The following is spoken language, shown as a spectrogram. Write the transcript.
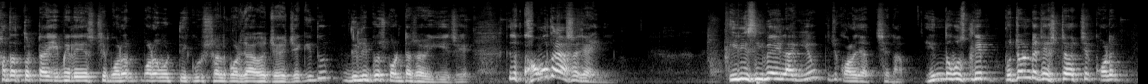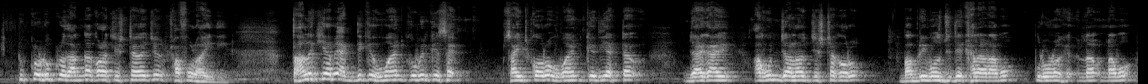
সাতাত্তরটা এমএলএ এসছে, পর- পরবর্তী একুশ সাল পর যা হয়েছে হয়েছে। কিন্তু দিলীপ ঘোষ কন্টাস হয়ে গিয়েছে। কিন্তু ক্ষমতায় আসা যায়নি। ইডি, সিবিআই লাগিয়েও কিছু করা যাচ্ছে না। হিন্দু, মুসলিম প্রচণ্ড চেষ্টা হচ্ছে অনেক টুকরো টুকরো দাঙ্গা করার চেষ্টা হয়েছে, সফল হয়নি। তাহলে কি হবে? একদিকে হুমায়ুন কবিরকে সাইড করো, হুমায়ুনকে দিয়ে একটা জায়গায় আগুন জ্বালানোর চেষ্টা করো। বাবরি মসজিদে খেলা নামো, পুরোনো নামো।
